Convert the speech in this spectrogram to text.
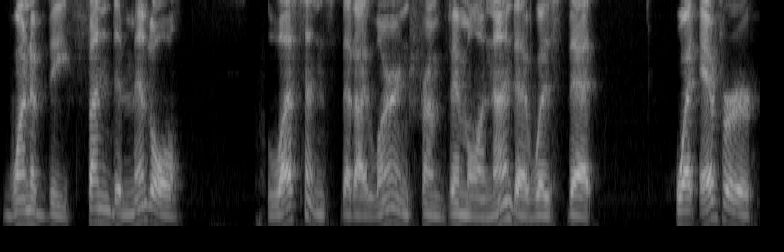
one of the fundamental lessons that I learned from Vimalananda was that whatever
